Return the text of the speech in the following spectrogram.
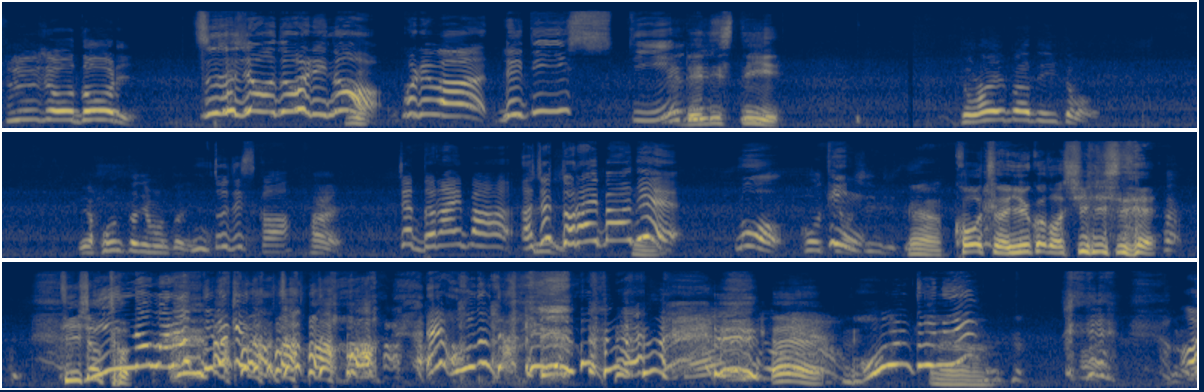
通常通り通常通りのこれはレディースティーレディスティードライバーでいいと思う。いや本当に本当に。本当ですか？はい。じゃあドライバーあじゃあドライバーでもうコーチを信じて。うん、コーチの言うことを信じて、ティーショット。え本え、うん、あ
